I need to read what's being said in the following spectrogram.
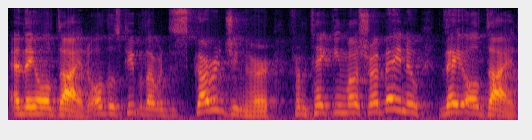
and they all died. All those people that were discouraging her from taking Moshe Rabbeinu, they all died.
